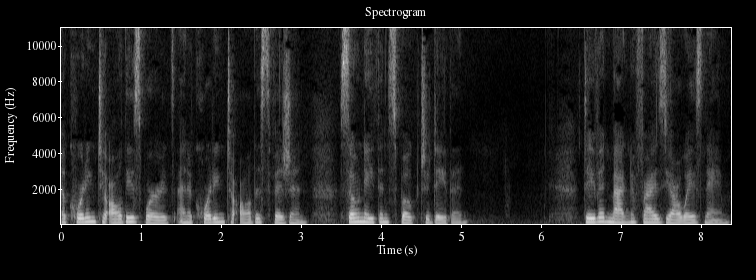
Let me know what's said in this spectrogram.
According to all these words and according to all this vision, so Nathan spoke to David. David magnifies Yahweh's name.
